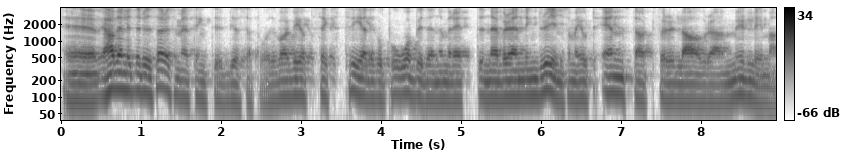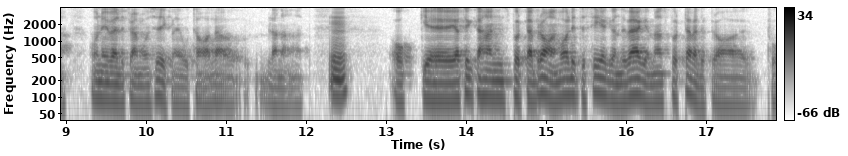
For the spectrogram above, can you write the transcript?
Eh, jag hade en liten rysare som jag tänkte bjussa på. Det var V863, det går på Åby, det är nummer ett, Neverending Dream, som har gjort en start för Laura Myllima. Hon är väldigt framgångsrik med Otala bland annat. Mm. Och eh, jag tyckte han spurtade bra. Han var lite seg under vägen, men han spurtade väldigt bra på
